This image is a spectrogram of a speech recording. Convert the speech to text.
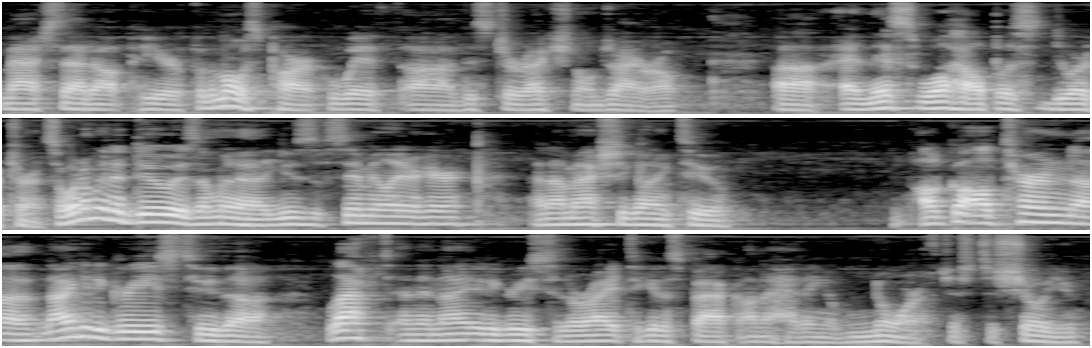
match that up here for the most part with uh, this directional gyro. Uh, and this will help us do our turn. So what I'm going to do is I'm going to use the simulator here and I'm actually going to, I'll, go, I'll turn uh, 90 degrees to the left and then 90 degrees to the right to get us back on a heading of north, just to show you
